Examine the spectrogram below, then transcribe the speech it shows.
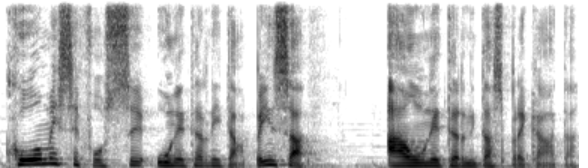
come se fosse un'eternità. Pensa a un'eternità sprecata.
